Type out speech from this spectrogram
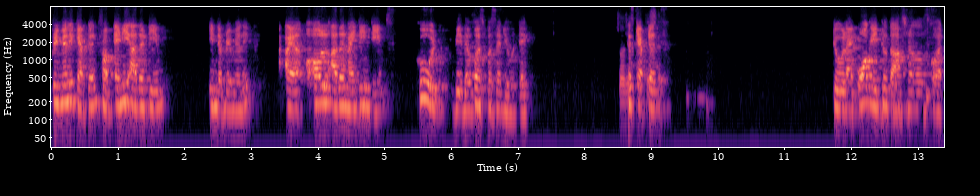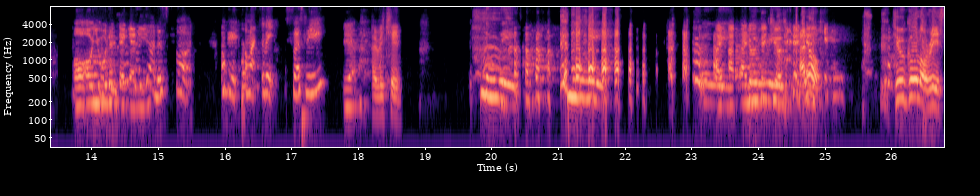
Premier League captain from any other team in the Premier League, uh, all other 19 teams, who would be the first person you would take? So Just captains. To like walk into the Arsenal squad. Or, or you oh, wouldn't take any. on the spot. Okay, oh my, wait. Firstly, Yeah. Harry Kane. no way, no way, no I, way. I, I don't no think way. she'll take I know. any. Hugo Lloris.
